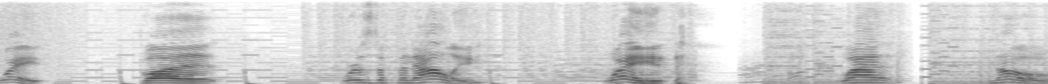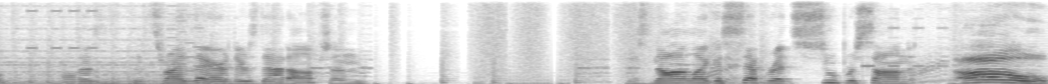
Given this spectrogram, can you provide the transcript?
Wait, but where's the finale? Wait, what? No. Well, there's it's right there. There's that option. There's not like a separate super supersonic. Oh,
